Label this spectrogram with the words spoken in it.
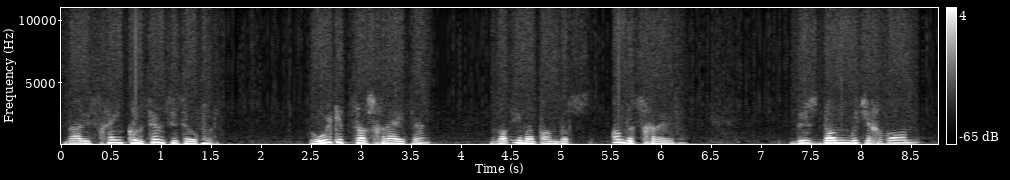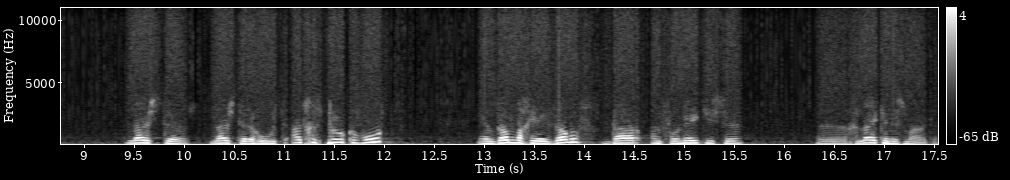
Daar is geen consensus over. Hoe ik het zal schrijven, zal iemand anders anders schrijven. Dus dan moet je gewoon luisteren, luisteren hoe het uitgesproken wordt. En dan mag jij zelf daar een fonetische gelijkenis maken.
